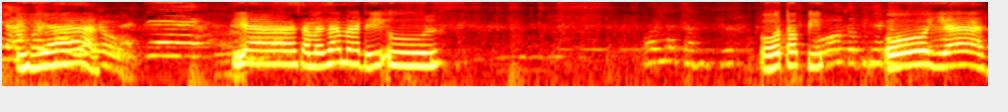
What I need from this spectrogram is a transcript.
Ya. Iya. Iya, sama-sama ada Iul. Oh, topi. Oh, iya.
